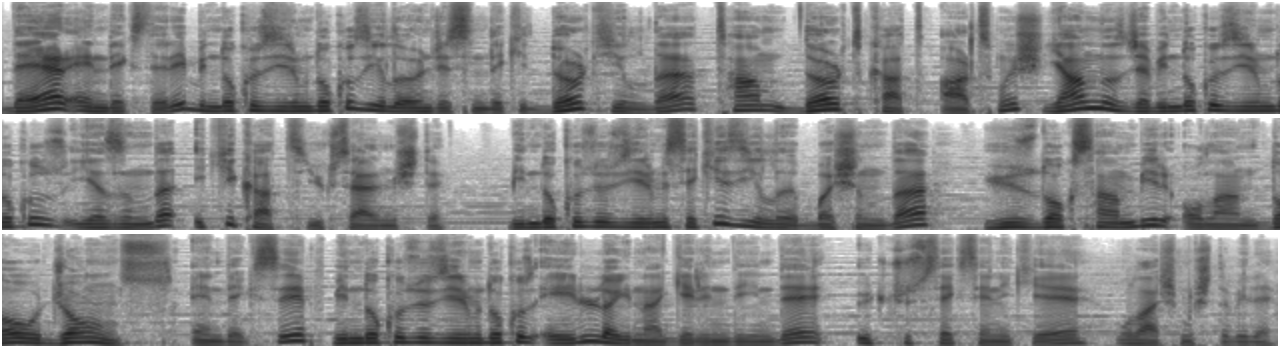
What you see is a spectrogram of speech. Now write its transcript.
Değer endeksleri 1929 yılı öncesindeki 4 yılda tam 4 kat artmış, yalnızca 1929 yazında 2 kat yükselmişti. 1928 yılı başında 191 olan Dow Jones endeksi 1929 Eylül ayına gelindiğinde 382'ye ulaşmıştı bile.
